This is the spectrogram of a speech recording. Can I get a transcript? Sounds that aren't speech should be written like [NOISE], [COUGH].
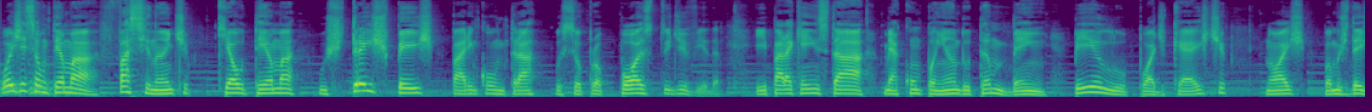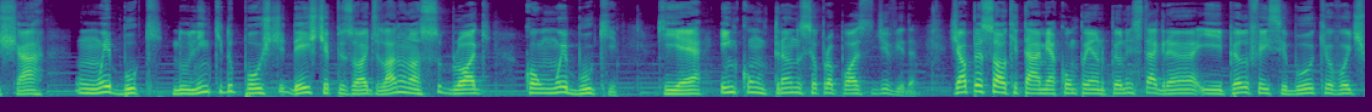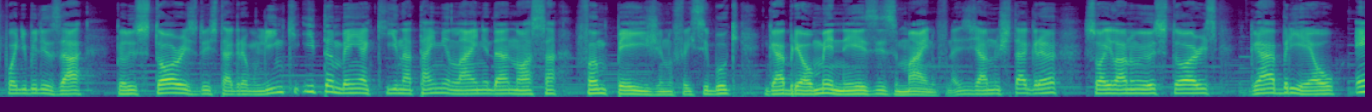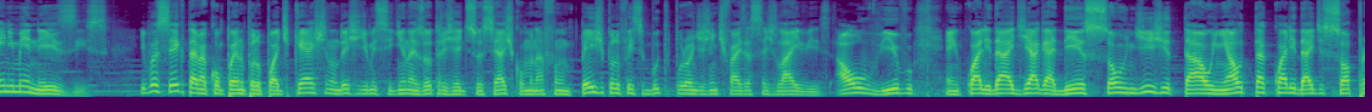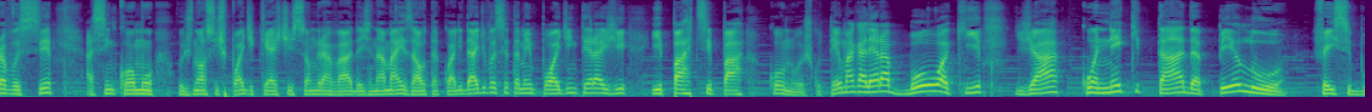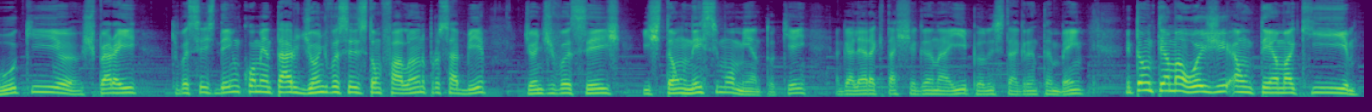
Hoje esse é um tema fascinante, que é o tema os três P's para encontrar o seu propósito de vida. E para quem está me acompanhando também pelo podcast, nós vamos deixar um e-book no link do post deste episódio lá no nosso blog com um e-book que é Encontrando Seu Propósito de Vida. Já o pessoal que está me acompanhando pelo Instagram e pelo Facebook, eu vou disponibilizar pelo Stories do Instagram link e também aqui na timeline da nossa fanpage no Facebook, Gabriel Menezes Mindfulness. Já no Instagram, só ir lá no meu Stories, Gabriel N Menezes. E você que está me acompanhando pelo podcast, não deixe de me seguir nas outras redes sociais, como na fanpage pelo Facebook, por onde a gente faz essas lives ao vivo, em qualidade HD, som digital, em alta qualidade só para você, assim como os nossos podcasts são gravados na mais alta qualidade, você também pode interagir e participar conosco. Tem uma galera boa aqui já conectada pelo Facebook, espero aí que vocês deem um comentário de onde vocês estão falando para eu saber de onde vocês estão nesse momento, ok? A galera que está chegando aí pelo Instagram também. Então o tema hoje é um tema que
